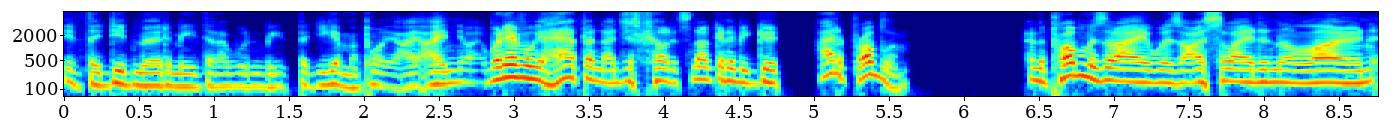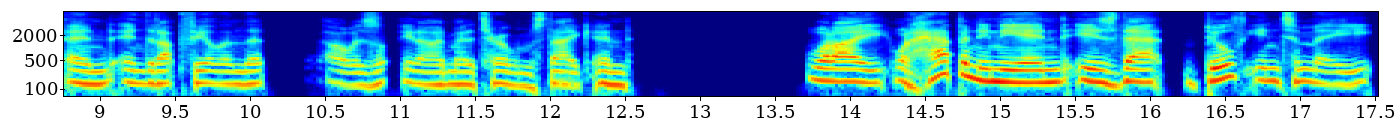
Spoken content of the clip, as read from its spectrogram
if they did murder me, that I wouldn't be, but you get my point. I, I whatever happened, I just felt it's not going to be good. I had a problem. And the problem was that I was isolated and alone and ended up feeling that I was, you know, I'd made a terrible mistake. And what I, what happened in the end is that built into me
